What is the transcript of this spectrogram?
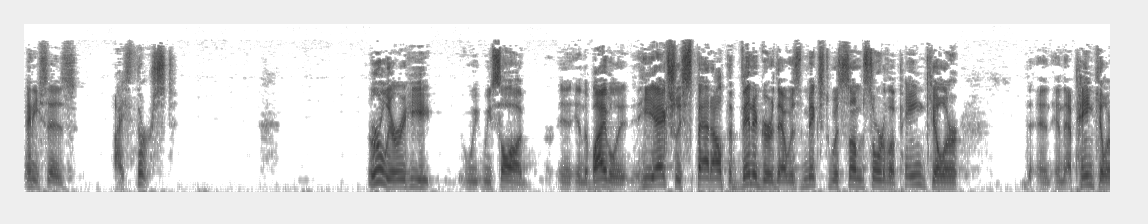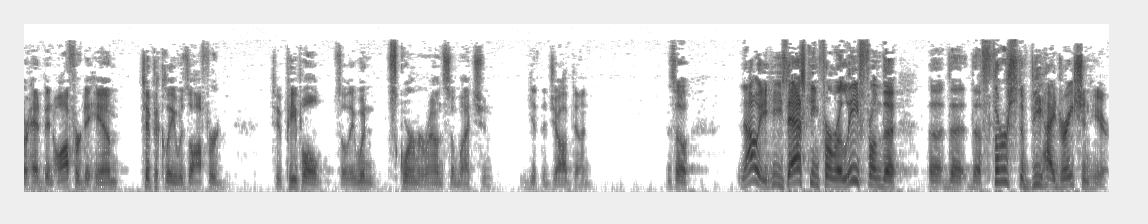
And he says, I thirst. Earlier, he, we, we saw in, in the Bible, he actually spat out the vinegar that was mixed with some sort of a painkiller, and, and that painkiller had been offered to him. Typically, it was offered to people so they wouldn't squirm around so much and get the job done. And so now he's asking for relief from the, uh, the, the thirst of dehydration here.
